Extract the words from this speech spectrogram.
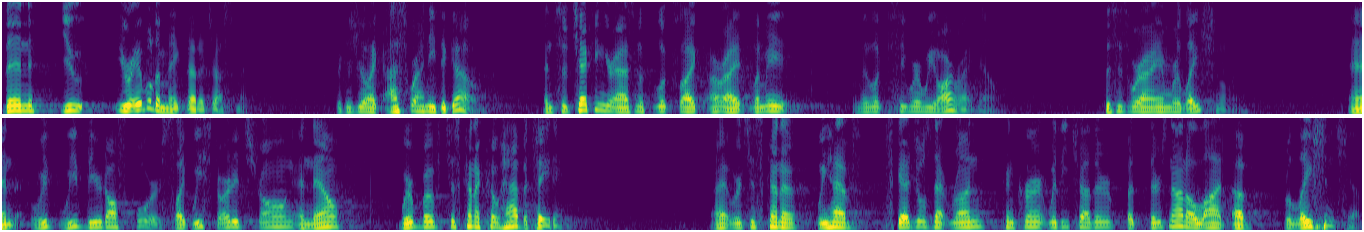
then you, you're able to make that adjustment because you're like, that's where I need to go. And so checking your azimuth looks like, all right, let me, let me look to see where we are right now. This is where I am relationally. And we've, we've veered off course. Like we started strong, and now we're both just kind of cohabitating. Right? We're just kind of, we have schedules that run concurrent with each other, but there's not a lot of relationship.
